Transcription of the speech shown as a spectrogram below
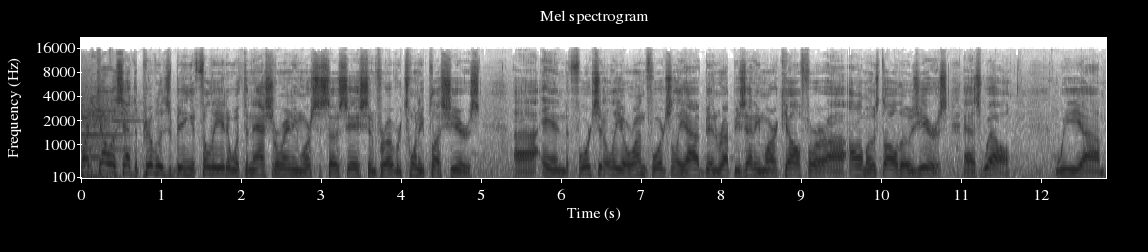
Markel has had the privilege of being affiliated with the National Reining Horse Association for over 20 plus years. Uh, and fortunately or unfortunately, I've been representing Markel for uh, almost all those years as well. We um,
